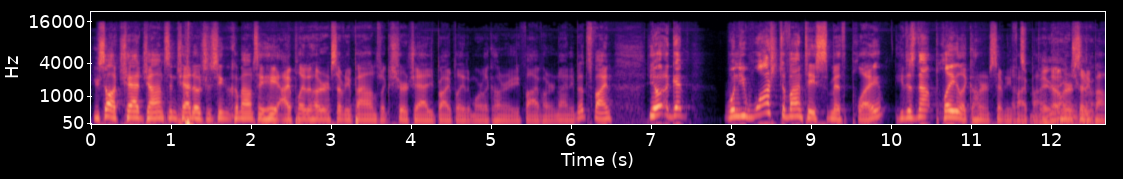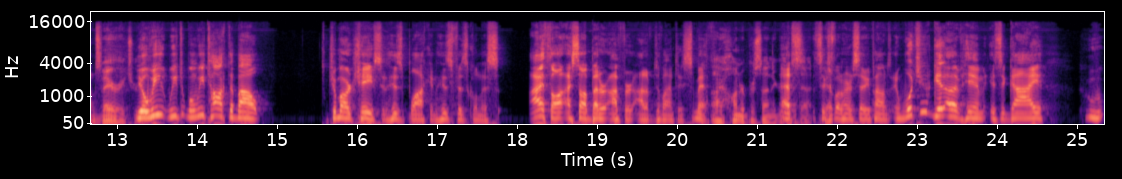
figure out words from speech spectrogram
you saw Chad Johnson, Chad Ochocinco come out and say, "Hey, I played 170 pounds." Like, sure, Chad, you probably played it more like 185, 190, but that's fine. You know, again, when you watch DeVonta Smith play, he does not play like 175 That's pounds, very 170 true. pounds. Very true. You know, we we when we talked about Ja'Marr Chase and his block and his physicalness, I thought I saw better effort out of DeVonta Smith. I 100% agree That's with that. six Yep. foot, 170 pounds. And what you get out of him is a guy who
